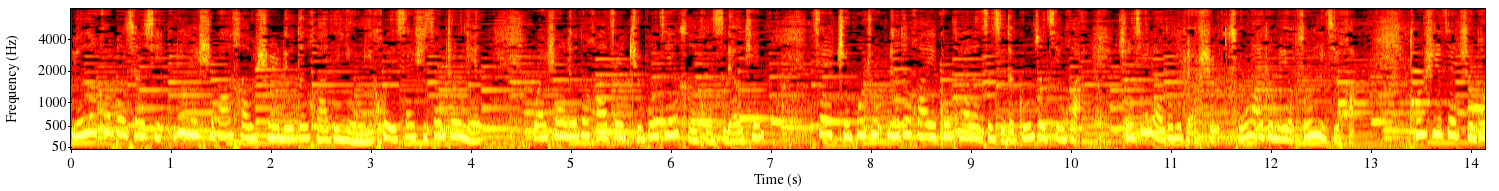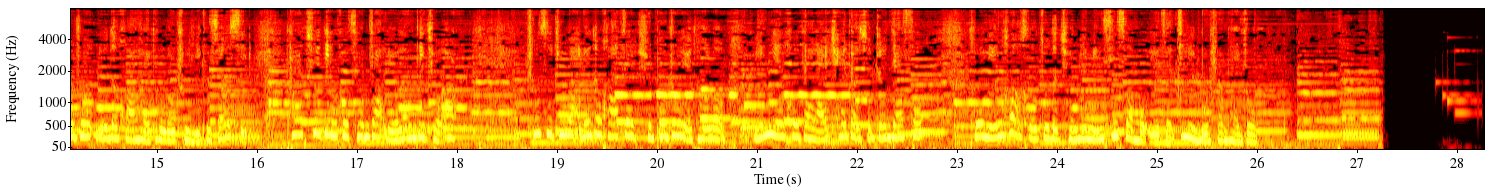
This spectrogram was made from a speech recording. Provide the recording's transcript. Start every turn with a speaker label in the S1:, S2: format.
S1: 娱乐快报消息六月十八号是刘德华的影迷会三十三周年。晚上刘德华在直播间和粉丝聊天在直播中刘德华也公开了自己的工作计划直截了当的表示从来都没有综艺计划。同时在直播中刘德华还透露出一个消息他确定会参加流浪地球二。除此之外刘德华在直播中也透露明年会带来拆弹专家三和宁浩合作的全民明星项目也在进一步商谈中。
